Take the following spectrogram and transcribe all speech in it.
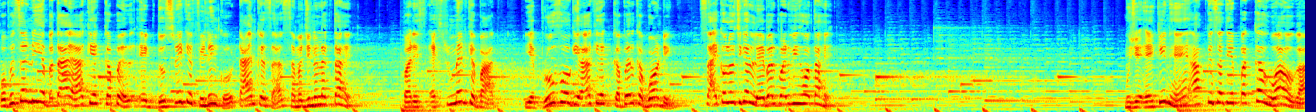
प्रोफेसर ने यह बताया कि एक कपल एक दूसरे के फीलिंग को टाइम के साथ समझने लगता है। पर इस एक्सपेरिमेंट के बाद यह प्रूफ हो गया कि एक कपल का बॉन्डिंग साइकोलॉजिकल लेवल पर भी होता है। मुझे यकीन है आपके साथ ये पक्का हुआ होगा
